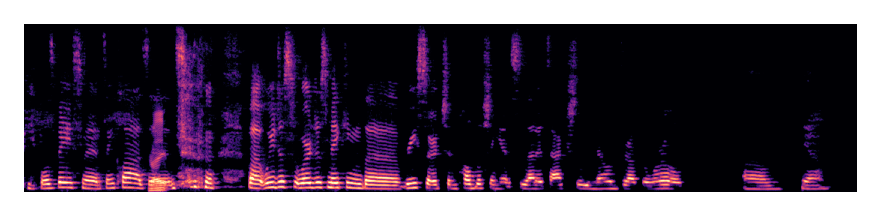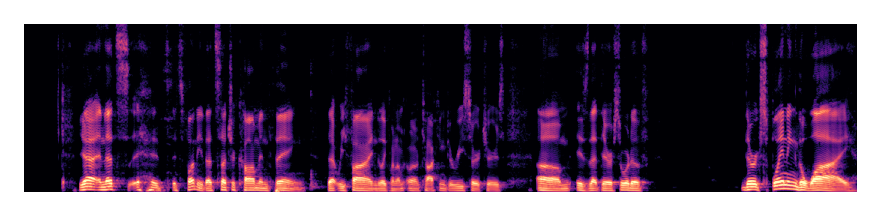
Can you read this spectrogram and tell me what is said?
people's basements and closets. Right. but we just we're just making the research and publishing it so that it's actually known throughout the world. Um, yeah. Yeah and that's it's, it's funny that's such a common thing that we find like when i'm, when I'm talking to researchers um, is that they're sort of they're explaining the why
